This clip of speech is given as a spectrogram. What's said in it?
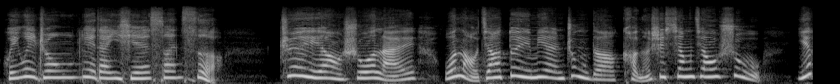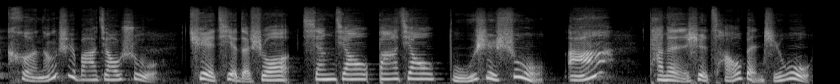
回味中略带一些酸涩。这样说来，我老家对面种的可能是香蕉树，也可能是芭蕉树。确切地说，香蕉、芭蕉不是树啊，它们是草本植物，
